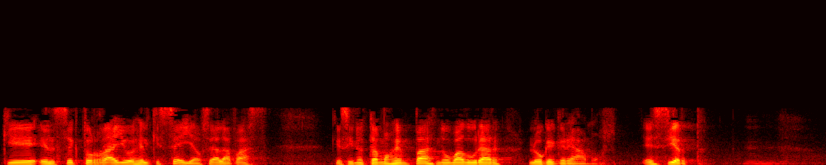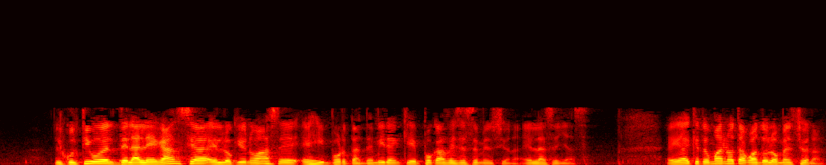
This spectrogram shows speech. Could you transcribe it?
que el sexto rayo es el que sella, o sea, la paz. Que si no estamos en paz no va a durar lo que creamos. Es cierto. El cultivo de, la elegancia en lo que uno hace es importante. Miren que pocas veces se menciona en la enseñanza. Eh, hay que tomar nota cuando lo mencionan.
